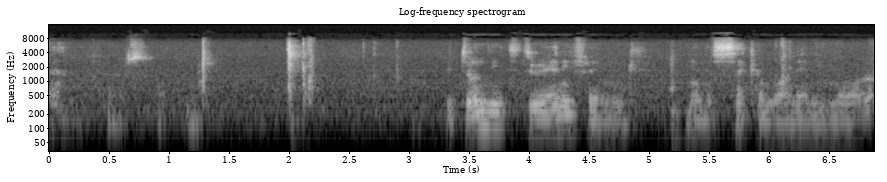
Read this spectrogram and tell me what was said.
and first one. You don't need to do anything in the second one anymore.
